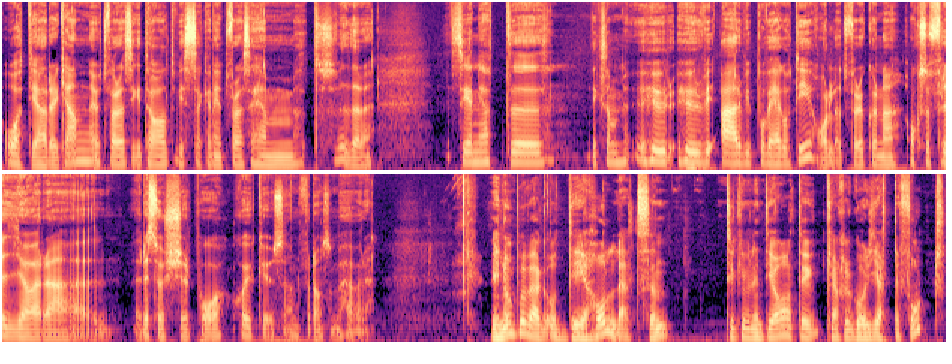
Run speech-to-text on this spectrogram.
åtgärder kan utföras digitalt, vissa kan utföras i hemmet och så vidare. Ser ni att, eh, liksom, hur, hur är vi på väg åt det hållet för att kunna också frigöra resurser på sjukhusen för de som behöver det? Vi är nog på väg åt det hållet. Sen tycker väl inte jag att det kanske går jättefort.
